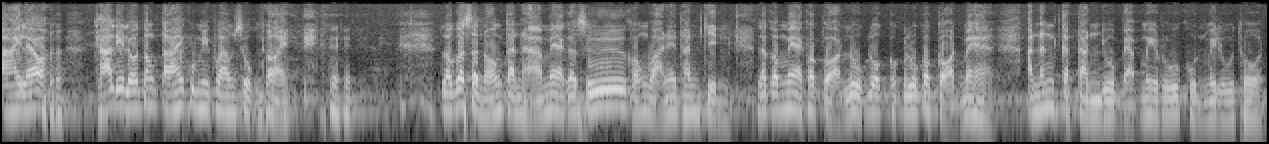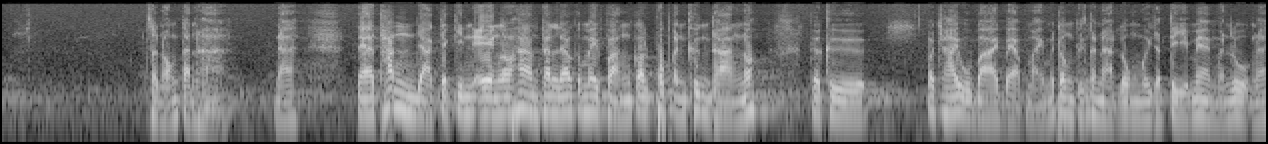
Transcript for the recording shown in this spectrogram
ตายแล้ว ชาลีเราต้องตายให้กูมีความสุขหน่อย เราก็สนองตันหาแม่ก็ซื้อของหวานให้ท่านกิน แล้วก็แม่ก็กอดลูกลูกลูกก็กอดแม่ อันนั้นกระตันอยู่แบบไม่รู้คุณไม่รู้โทษ สนองตันหานะ แต่ท่านอยากจะกินเองเราห้ามท่านแล้วก็ไม่ฟังก็พบกันครึ่งทางเนาะก็คือก็ใช้อุบายแบบใหม่ ไม่ต้องถึงขนาดลงมือจะตีแม่เหมือนลูกนะ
